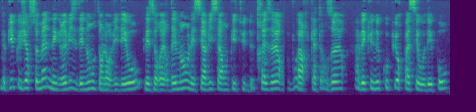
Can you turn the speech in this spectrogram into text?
Depuis plusieurs semaines, les grévistes dénoncent dans leurs vidéos les horaires déments, les services à amplitude de 13 heures, voire 14 heures, avec une coupure passée au dépôt,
